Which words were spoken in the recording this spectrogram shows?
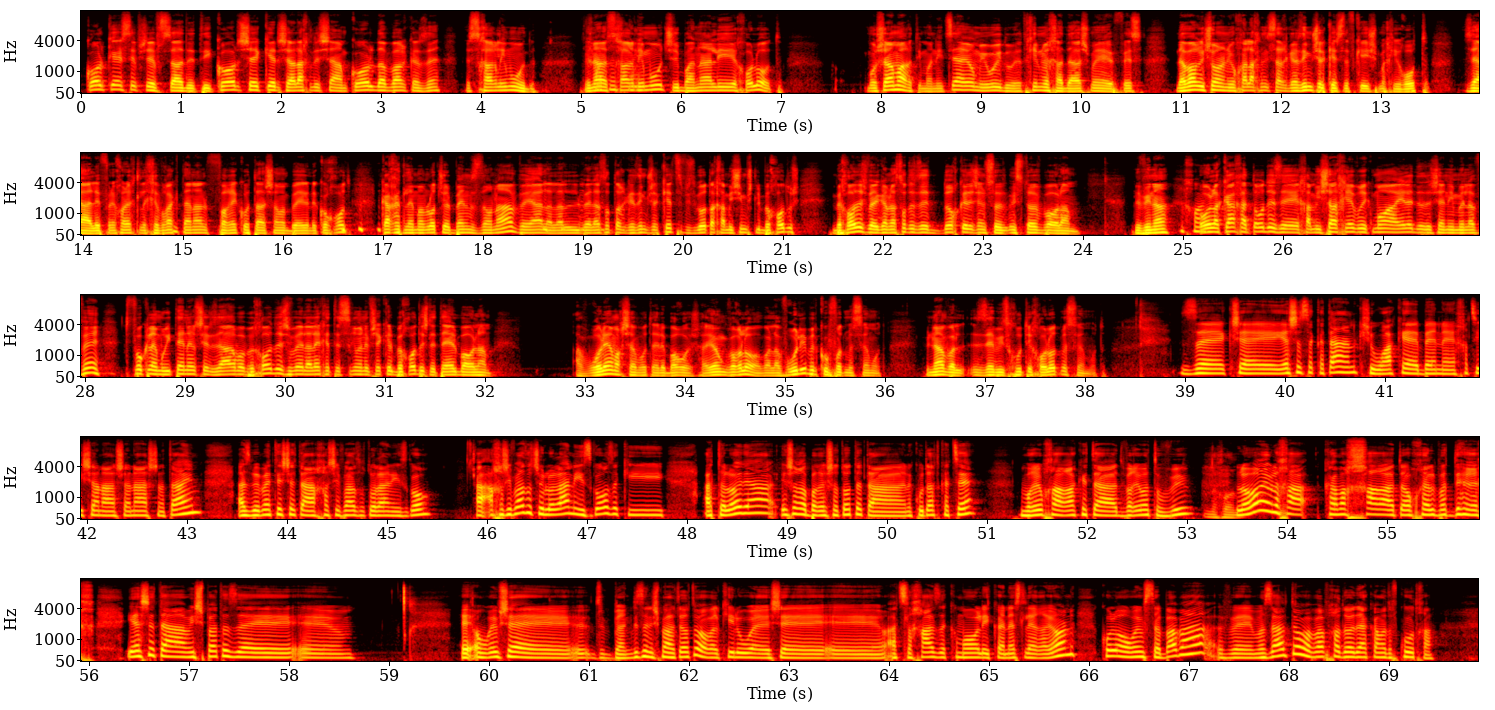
כל כסף שהפסדתי, כל שקל שהלך לשם, כל דבר כזה, זה שכר לימוד. מבינה? שכר משמעית. לימוד שבנה לי יכולות. כמו שאמרתי, אם אני אצא היום מווידו, יתחיל מחדש, מאפס, דבר ראשון, אני אוכל להכניס ארגזים של כסף כאיש מכירות, זה א', אני יכול ללכת לחברה קטנה, לפרק אותה שם בלקוחות, לקחת להם עמלות של בן זונה, ויאללה, ולעשות ארגזים של כסף, לסגור את החמישים שלי בחודש, בחודש, וגם לעשות את זה תוך כדי שאני מסתובב- בעולם. מבינה? נכון. או לקחת עוד איזה חמישה חבר'ה כמו הילד הזה שאני מלווה, לדפוק להם retainer של איזה ארבע בחודש, וללכת 20 אלף שקל בחודש לטייל בעולם. עברו לי המחשבות האלה בראש, היום כבר לא, אבל עברו לי בתקופות מסוימות. מבינה? אבל זה בזכות יכולות מסוימות. זה כשיש עסק קטן, כשהוא רק אה, בין אה, חצי שנה, שנה, שנתיים, אז באמת יש את החשיבה הזאת, אולי אני אסגור. החשיבה הזאת של אולי אני אסגור זה כי אתה לא יודע, יש הרי ברשתות את הנקודת קצה, מראים לך רק את הדברים הטובים, נכון. לא מראים לך כמה חרא אתה אוכל בדרך. יש את המשפט הזה, אה, אומרים ש... באנגלית זה נשמע יותר טוב, אבל כאילו אה, שהצלחה זה כמו להיכנס להיריון, כולם אומרים סבבה ומזל טוב, אבל אף אחד לא יודע כמה דפקו אותך.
